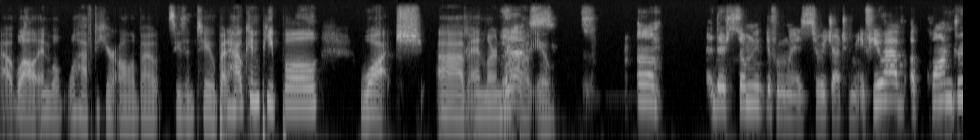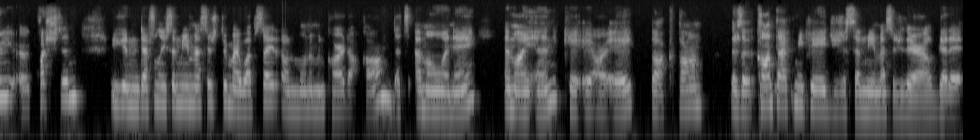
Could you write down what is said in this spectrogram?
Uh, well, and we'll we'll have to hear all about season two. But how can people watch um, and learn more yes. about you? Um, there's so many different ways to reach out to me. If you have a quandary or question, you can definitely send me a message through my website on monaminkara.com. That's M O N A M-I-N-K-A-R-A dot com. There's a contact me page. You just send me a message there. I'll get it.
